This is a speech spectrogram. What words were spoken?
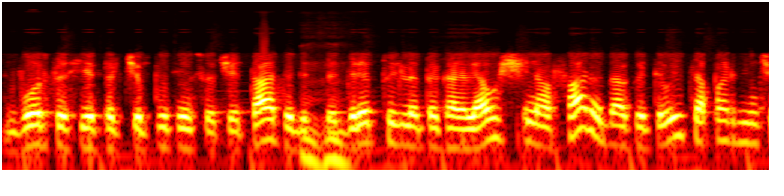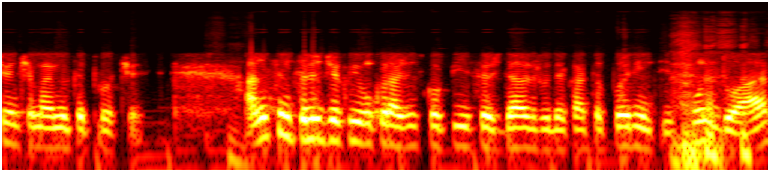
vor să fie percepuți în societate, despre Mhm. drepturile pe care le au și în afară, dacă te uiți, apar din ce în ce mai multe procese. A nu se înțelege că eu încurajez copiii să-și dea în judecată părinții. Spun doar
